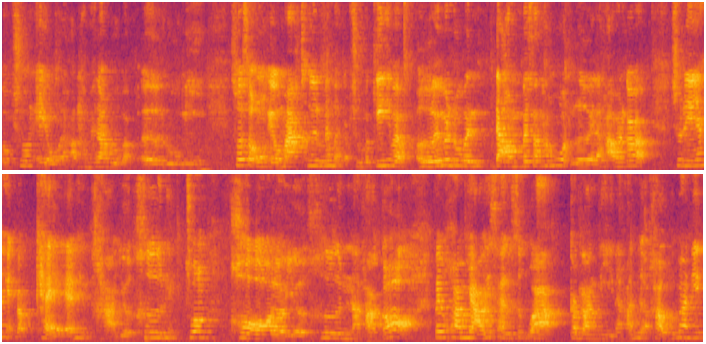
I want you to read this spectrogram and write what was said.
ตรงช่วงเอวนะคะทำให้เราดูแบบเออดูมีส่วนทรงองเอวมากขึ้นไม่เหมือนกับชุดเมื่อกี้ที่แบบเอ้ยมันดูเป็นดำไปซะทั้งหมดเลยนะคะ มันก็แบบชุดนี้ยังเห็นแบบแขนเห็นขาเยอะขึ้น เห็นช่วงคอเราเยอะขึ้นนะคะ ก็เป็นความยาวที่แซนรู้สึกว่ากำลังดีนะคะ เหนือเข่าขึ้นมานิด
